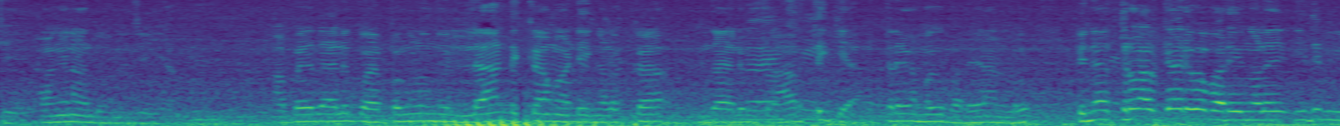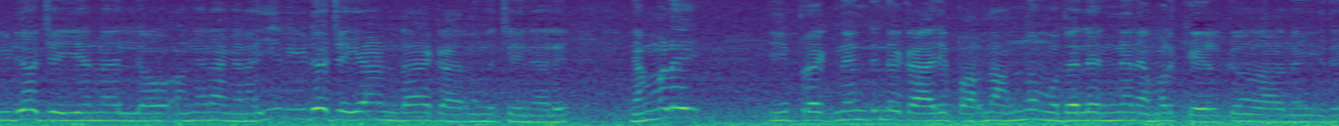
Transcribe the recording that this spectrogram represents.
ചെയ്യും തോന്നുന്നു ചെയ്യാം. ഉം. അപ്പൊ ഏതായാലും കുഴപ്പങ്ങളൊന്നും ഇല്ലാണ്ടിരിക്കാൻ വേണ്ടി നിങ്ങളൊക്കെ എന്തായാലും പ്രാർത്ഥിക്കുക. അത്രേ നമുക്ക് പറയാനുള്ളൂ. പിന്നെ എത്ര ആൾക്കാർ പറയും പറയുന്നത് ഇത് വീഡിയോ ചെയ്യണല്ലോ അങ്ങനെ അങ്ങനെ. ഈ വീഡിയോ ചെയ്യാനുണ്ടായ കാരണം എന്ന് വെച്ച് കഴിഞ്ഞാൽ നമ്മൾ ഈ പ്രഗ്നന്റിന്റെ കാര്യം പറഞ്ഞ അന്ന് മുതൽ തന്നെ നമ്മൾ കേൾക്കുന്നതാണ് ഇത്.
